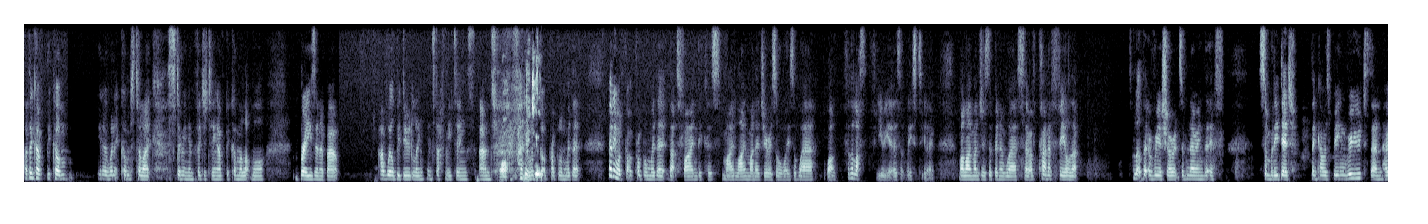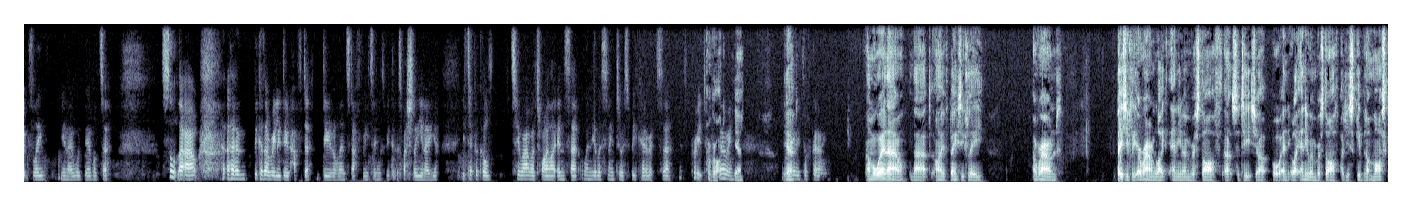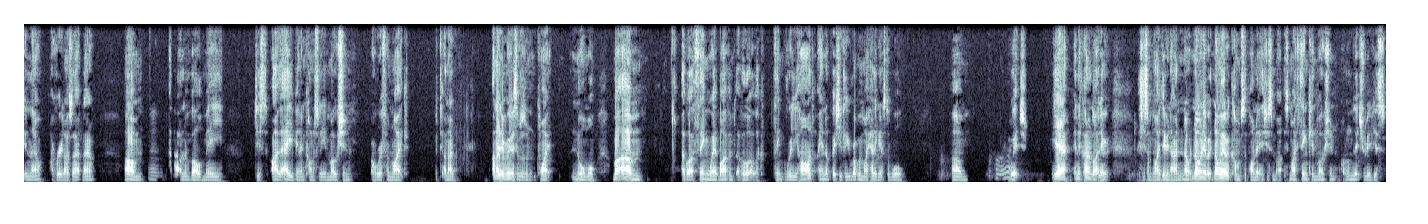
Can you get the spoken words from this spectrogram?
I think I've become, you know, when it comes to like stimming and fidgeting, I've become a lot more brazen about. I will be doodling in staff meetings, and Oh, if anyone's got a problem with it, if anyone's got a problem with it, that's fine because my line manager is always aware. Well, for the last few years at least, you know, my line managers have been aware, so I've kind of feel that a little bit of reassurance of knowing that if somebody did think I was being rude, then hopefully, you know, would be able to sort that out. Um, because I really do have to doodle in staff meetings because especially, you know, your your typical two hour twilight inset when you're listening to a speaker, it's uh, it's pretty Oh tough God, going. yeah, yeah. Really tough going. I'm aware now that I've basically around basically around like any member of staff that's a teacher or any like any member of staff, I've just given up masking now. I've realised that now. Um, Mm. and that will involve me just either a being constantly in motion, or if I'm like, and I and I didn't realise it wasn't quite normal, but um, I got a thing whereby I've, I've got to, like think really hard. I end up basically rubbing my head against the wall. Um, Oh, really? which yeah in a kind of like it's just something I do now. No, no one ever, no one ever comments upon it. It's just my, it's my thinking motion. I'm literally just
